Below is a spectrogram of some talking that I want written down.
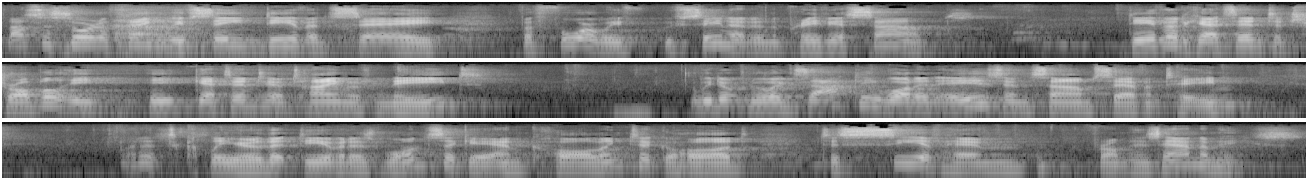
That's the sort of thing we've seen David say before. We've, we've seen it in the previous Psalms. David gets into trouble, he, he gets into a time of need. We don't know exactly what it is in Psalm 17, but it's clear that David is once again calling to God to save him from his enemies.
